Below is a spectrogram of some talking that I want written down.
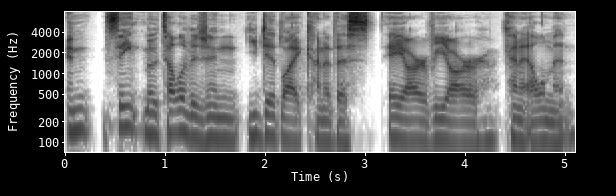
And saintmotelevision, you did like kind of this AR VR kind of element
